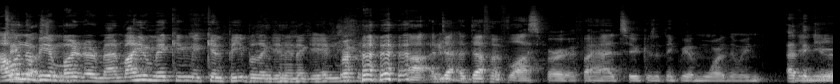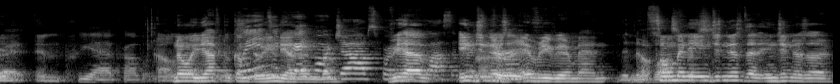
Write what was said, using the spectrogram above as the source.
I wanna be a murderer, man. Why are you making me kill people again and again, bro? Uh, a, de- a definite philosopher if I had to, because I think we have more than we. I think you're right. And Yeah, probably. I No, you have to come we to need India to create then, more bro. jobs for we new have philosophers. engineers True. everywhere, man. No so many philosophers. engineers that engineers are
